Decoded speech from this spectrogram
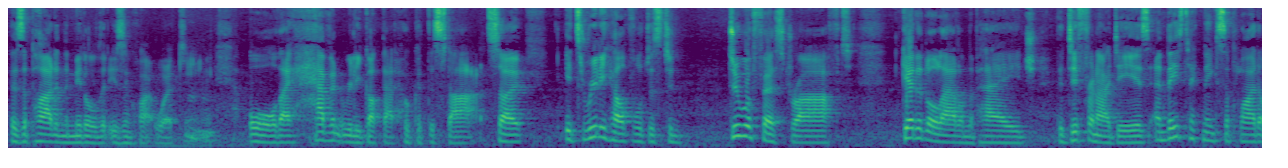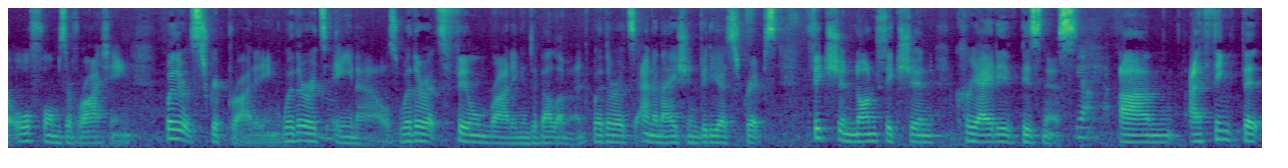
there's a part in the middle that isn't quite working, or they haven't really got that hook at the start. So it's really helpful just to do a first draft, get it all out on the page, the different ideas, and these techniques apply to all forms of writing, whether it's script writing, whether it's emails, whether it's film writing and development, whether it's animation, video scripts, fiction, non-fiction, creative, business. Yeah. Um, I think that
